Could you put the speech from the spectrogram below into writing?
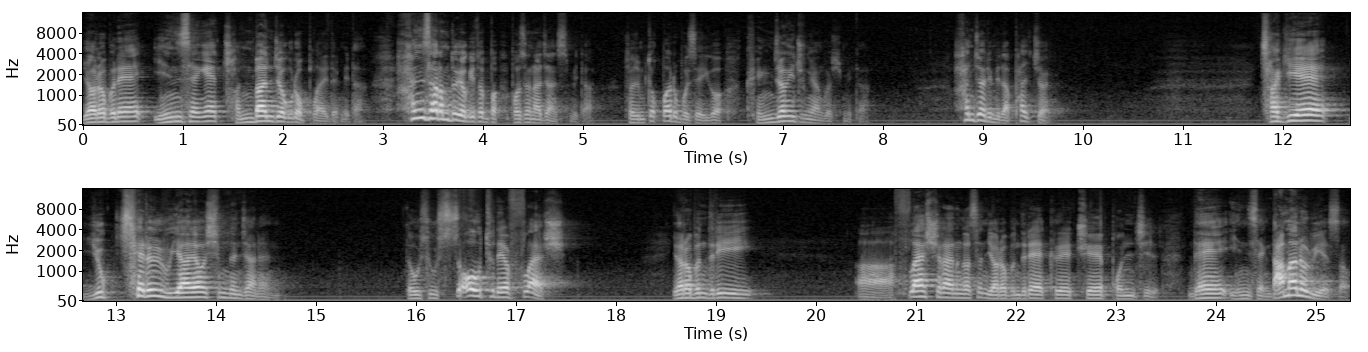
여러분의 인생에 전반적으로 apply 됩니다. 한 사람도 여기서 벗어나지 않습니다. 저 좀 똑바로 보세요. 이거 굉장히 중요한 것입니다. 한 절입니다. 8절. 자기의 육체를 위하여 심는 자는 those who sow to their flesh 여러분들이 아, flesh라는 것은 여러분들의 그 죄의 본질, 내 인생, 나만을 위해서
